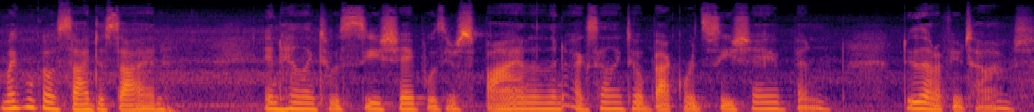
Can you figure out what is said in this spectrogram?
Make them go side to side. Inhaling to a C shape with your spine and then exhaling to a backward C shape and do that a few times.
